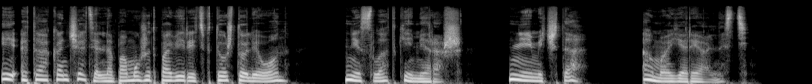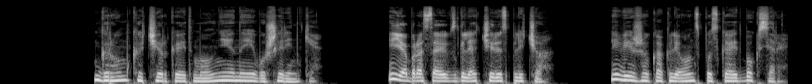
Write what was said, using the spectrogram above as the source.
и это окончательно поможет поверить в то, что Леон — не сладкий мираж, не мечта, а моя реальность. Громко чиркает молния на его ширинке. Я бросаю взгляд через плечо. Вижу, как Леон спускает боксеры.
